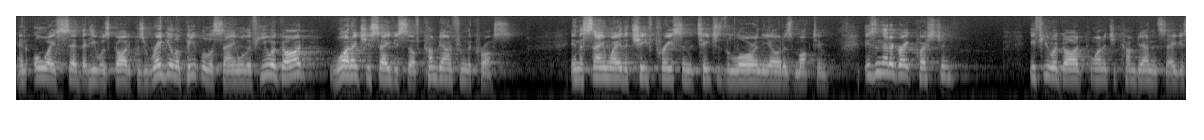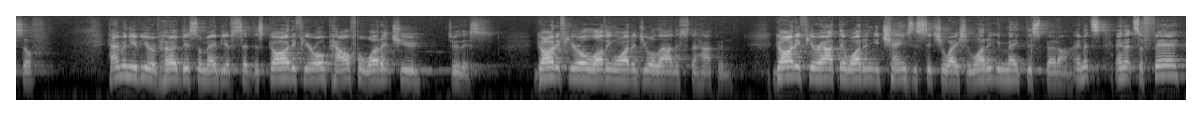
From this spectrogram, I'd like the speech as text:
and always said that he was God because regular people are saying, Well, if you are God, why don't you save yourself? Come down from the cross. In the same way, the chief priests and the teachers of the law and the elders mocked him. Isn't that a great question? If you were God, why don't you come down and save yourself? How many of you have heard this or maybe have said this? God, if you're all powerful, why don't you do this? God, if you're all loving, why did you allow this to happen? God, if you're out there, why don't you change the situation? Why don't you make this better? And it's, and it's, a, fair,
